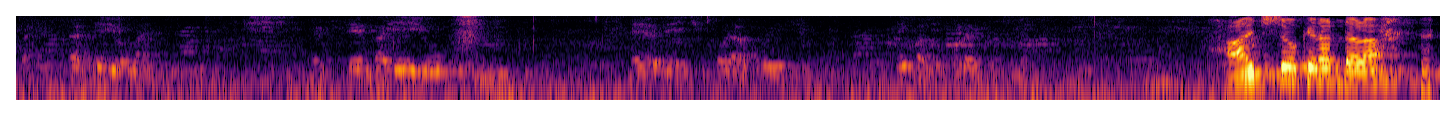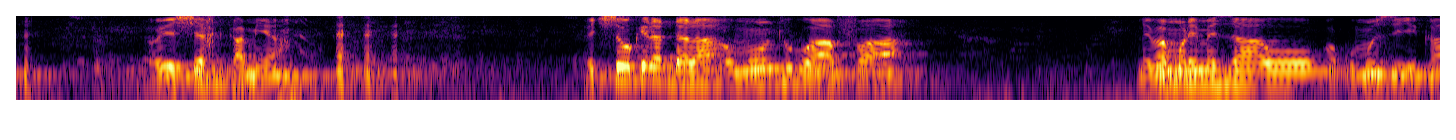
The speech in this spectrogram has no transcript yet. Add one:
nga tetutaddeeyo magi ne tuteekayo eyokubiri nayo neekikola bwetyo semba tukola tutya ekisookera ddala oyo sheekh kamya ekisookera ddala omuntu bw'afa ne bamulemezaawo okumuziika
